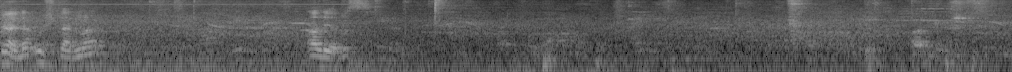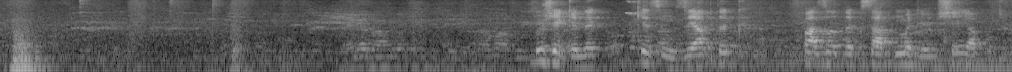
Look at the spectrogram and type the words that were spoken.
Şöyle uçlarını alıyoruz. Şekilde kesimimizi yaptık. Fazla da kısaltma gibi bir şey yapmayacağım.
